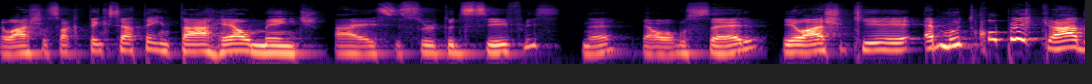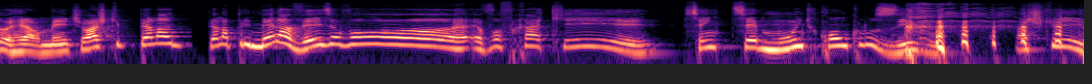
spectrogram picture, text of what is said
Eu acho só que tem que se atentar realmente a esse surto de sífilis, né? É algo sério. Eu acho que é muito complicado realmente. Eu acho que pela, pela primeira vez eu vou eu vou ficar aqui sem ser muito conclusivo. acho que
